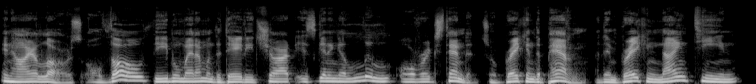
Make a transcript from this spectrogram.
and higher lows, although the momentum on the daily chart is getting a little overextended. So breaking the pattern and then breaking 19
